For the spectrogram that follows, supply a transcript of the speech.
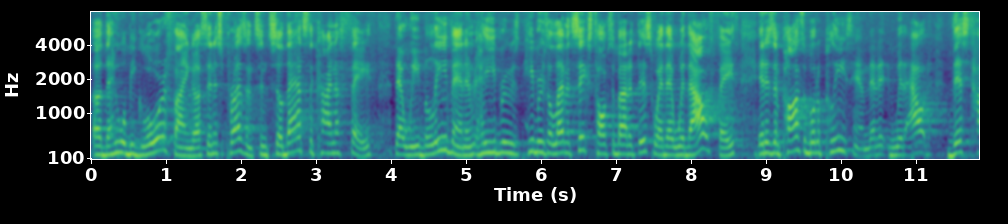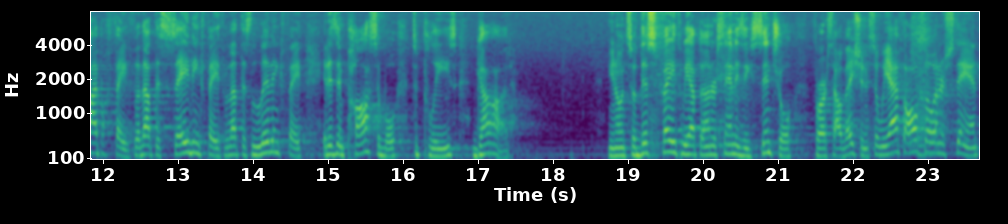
uh, that He will be glorifying us in His presence. And so that's the kind of faith that we believe in. And Hebrews, Hebrews 11 6 talks about it this way that without faith, it is impossible to please Him. That it, without this type of faith, without this saving faith, without this living faith, it is impossible to please God. You know, and so this faith we have to understand is essential for our salvation. And so we have to also understand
